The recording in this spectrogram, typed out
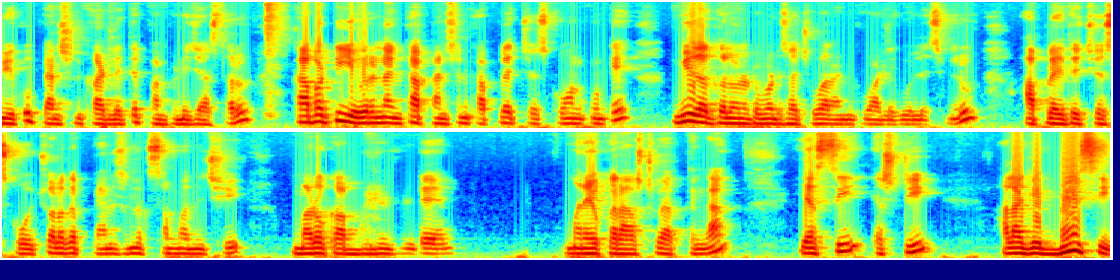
మీకు పెన్షన్ కార్డులు అయితే పంపిణీ చేస్తారు. కాబట్టి ఎవరైనా ఇంకా పెన్షన్కి అప్లై చేసుకోవాలనుకుంటే మీ దగ్గర ఉన్నటువంటి సచివాలయానికి వాళ్ళకి వెళ్ళేసి మీరు అప్లై అయితే చేసుకోవచ్చు. అలాగే పెన్షన్లకు సంబంధించి మరొక అప్డేట్ ఏంటంటే మన యొక్క రాష్ట్ర వ్యాప్తంగా ఎస్సీ ఎస్టీ అలాగే బీసీ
